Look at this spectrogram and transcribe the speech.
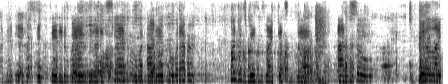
and maybe it, it faded away, or they let it slip, or what have you, for whatever hundreds of reasons life gets in the way. And so to feel like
